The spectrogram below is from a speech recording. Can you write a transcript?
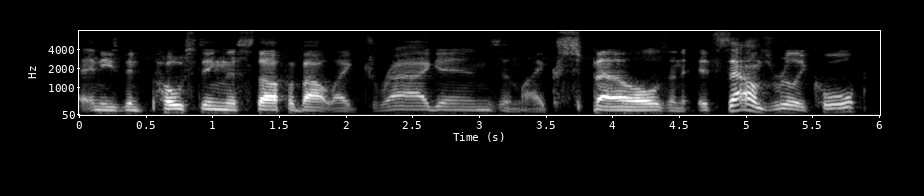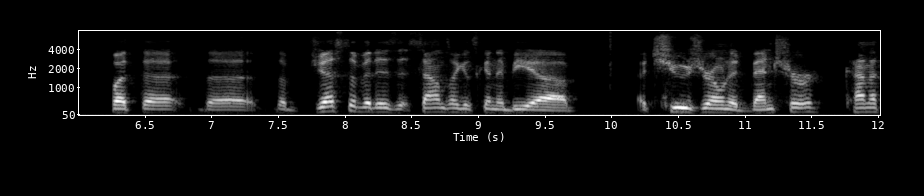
and he's been posting this stuff about like dragons and like spells, and it sounds really cool. But the the the gist of it is, it sounds like it's going to be a a choose your own adventure kind of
